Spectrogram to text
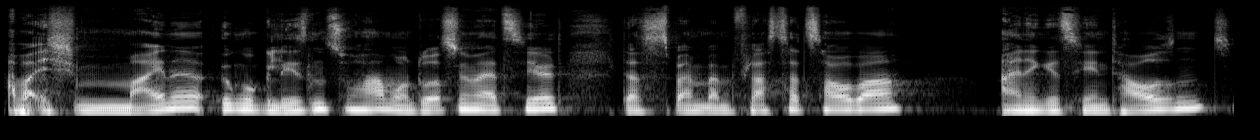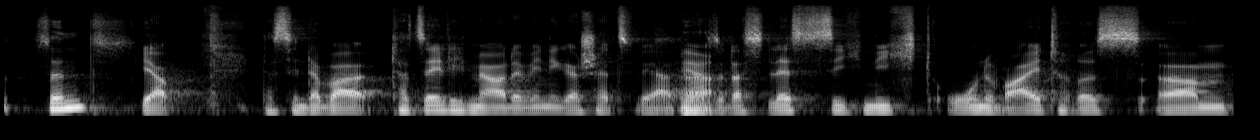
Aber ich meine, irgendwo gelesen zu haben, und du hast mir mal erzählt, dass es beim, beim Pflasterzauber einige Zehntausend sind. Ja, das sind aber tatsächlich mehr oder weniger Schätzwerte. Ja. Also das lässt sich nicht ohne weiteres ähm,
